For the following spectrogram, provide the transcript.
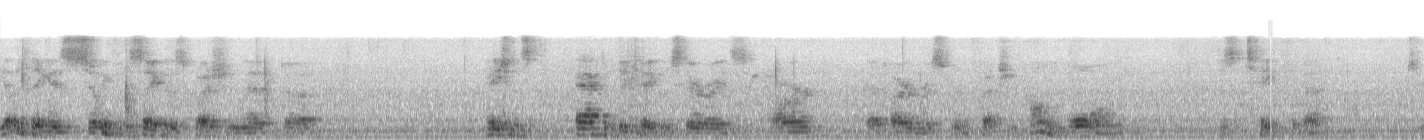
The other thing is, assuming for the sake of this question that uh, patients actively taking steroids are at higher risk for infection, how long does it take for that to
